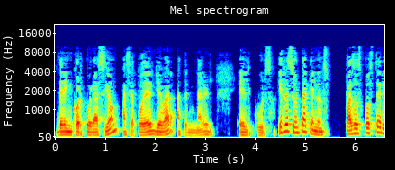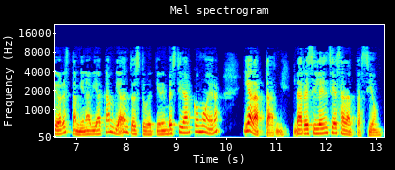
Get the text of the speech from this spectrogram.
de la incorporación hacia poder llevar a terminar el, el curso. Y resulta que en los pasos posteriores también había cambiado, entonces tuve que ir a investigar cómo era y adaptarme. La resiliencia es adaptación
